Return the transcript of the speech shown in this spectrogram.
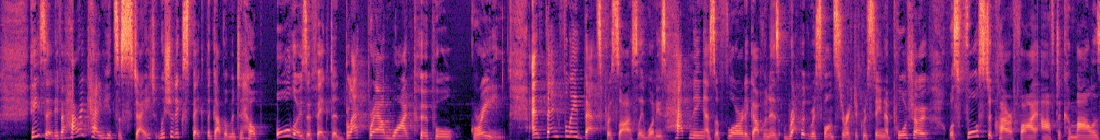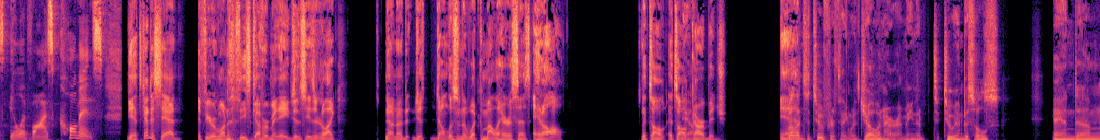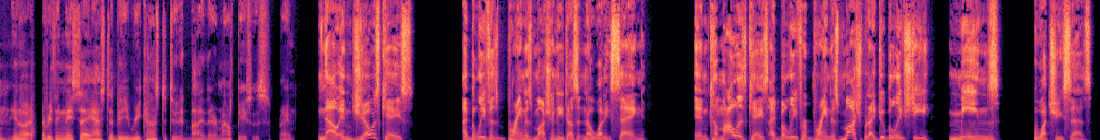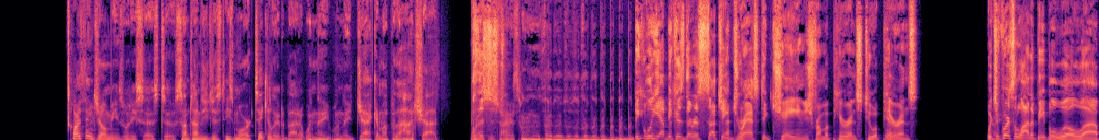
He said if a hurricane hits a state, we should expect the government to help all those affected black, brown, white, purple, green. And thankfully, that's precisely what is happening as the Florida governor's rapid response director, Christina Pushaw, was forced to clarify after Kamala's ill advised comments. Yeah, it's kind of sad if you're in one of these government agencies that are like, no, no, just don't listen to what Kamala Harris says at all. It's all it's all Yeah. garbage. And Well, it's a twofer thing with Joe and her. I mean, they're t- two imbeciles, and um, you know everything they say has to be reconstituted by their mouthpieces, right? now in Joe's case, I believe his brain is mush and he doesn't know what he's saying. In Kamala's case, I believe her brain is mush, but I do believe she means what she says. Oh, I think Joe means what he says too. Sometimes he just he's more articulate about it when they when they jack him up with a hot shot. Well, this is true. Well, yeah, because there is such a drastic change from appearance to appearance, which, of course, a lot of people will uh,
